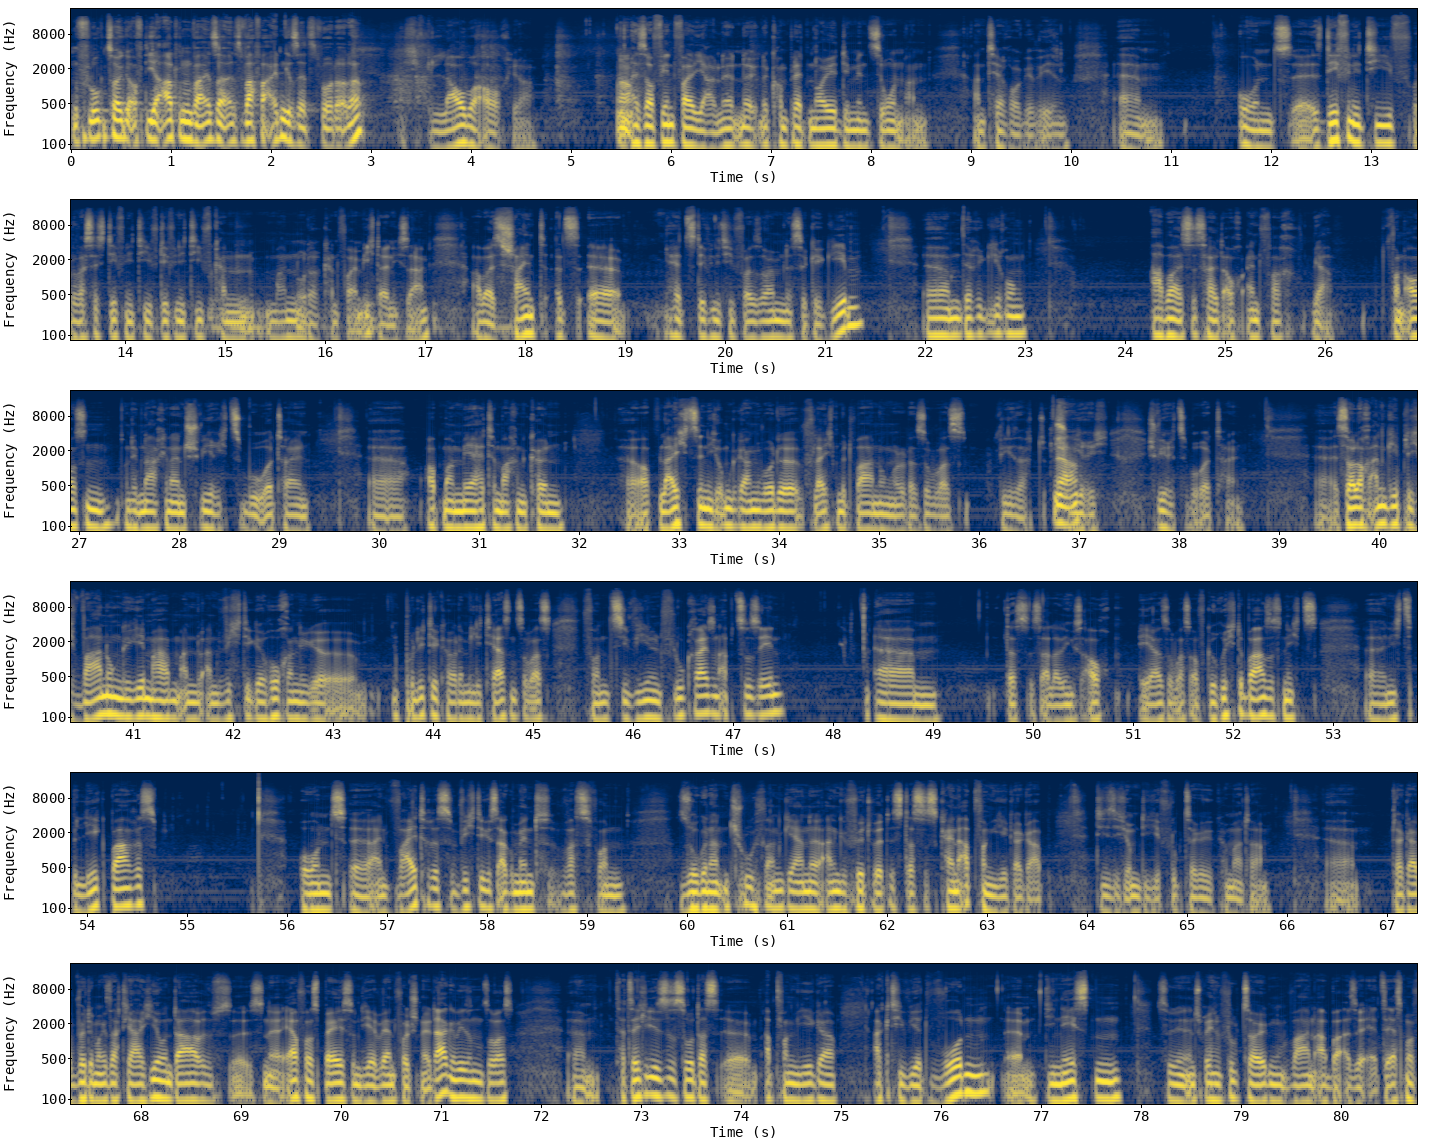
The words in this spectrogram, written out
ein Flugzeug auf die Art und Weise als Waffe eingesetzt wurde, oder? Ich glaube auch, ja. ja. Es ist auf jeden Fall ja eine, eine, eine komplett neue Dimension an, an Terror gewesen. Ähm, und äh, definitiv, oder was heißt definitiv? Definitiv kann man oder kann vor allem ich da nicht sagen, aber es scheint, als äh, hätte es definitiv Versäumnisse gegeben ähm, der Regierung. Aber es ist halt auch einfach, ja, von außen und im Nachhinein schwierig zu beurteilen, äh, ob man mehr hätte machen können, äh, ob leichtsinnig umgegangen wurde, vielleicht mit Warnungen oder sowas. Wie gesagt, schwierig, ja. schwierig zu beurteilen. Äh, es soll auch angeblich Warnungen gegeben haben an, an wichtige, hochrangige äh, Politiker oder Militärs und sowas von zivilen Flugreisen abzusehen. Ähm, das ist allerdings auch eher sowas auf Gerüchtebasis, nichts, äh, nichts Belegbares. Und äh, ein weiteres wichtiges Argument, was von sogenannten Truthern gerne angeführt wird, ist, dass es keine Abfangjäger gab, die sich um die Flugzeuge gekümmert haben. Äh, da wird immer gesagt, ja, hier und da ist, ist, eine Air Force Base und die wären voll schnell da gewesen und sowas. Ähm, tatsächlich ist es so, dass äh, Abfangjäger aktiviert wurden. Ähm, die nächsten zu den entsprechenden Flugzeugen waren aber, also erstmal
